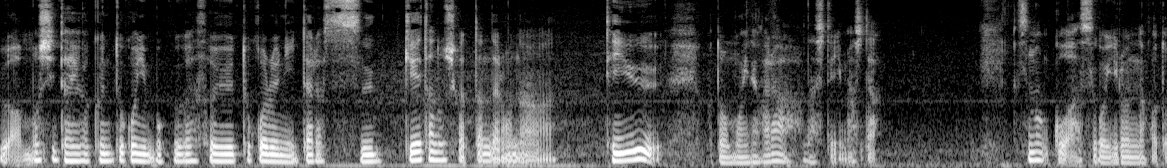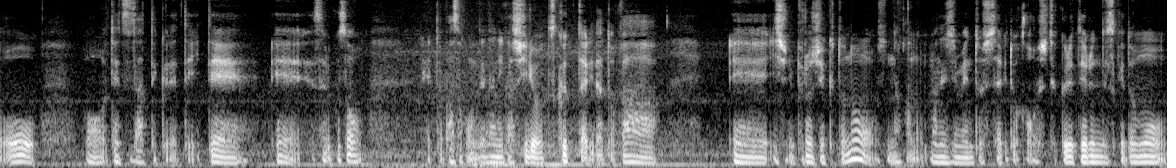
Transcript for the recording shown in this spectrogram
うわもし大学のとこに僕がそういうところにいたらすっげえ楽しかったんだろうなっていうことを思いながら話していました。その子はすごいいろんなことを手伝ってくれていて、えー、それこそえーと、パソコンで何か資料を作ったりだとか、えー、一緒にプロジェクトのその中のマネジメントしたりとかをしてくれてるんですけども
